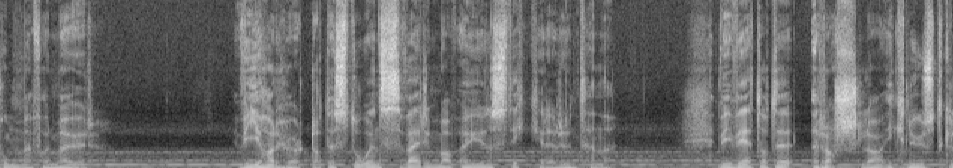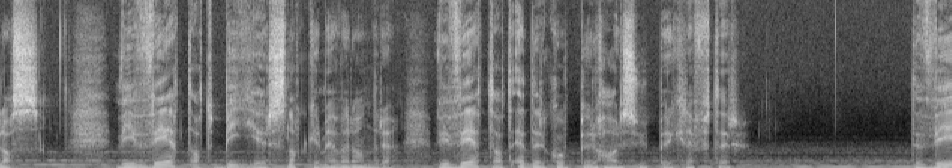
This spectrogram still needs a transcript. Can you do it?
tomme for maur. Vi har hørt at det sto en sverm av øyenstikkere rundt henne. Vi vet at det rasla i knust glass. Vi vet at bier snakker med hverandre. Vi vet at edderkopper har superkrefter. Det vi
